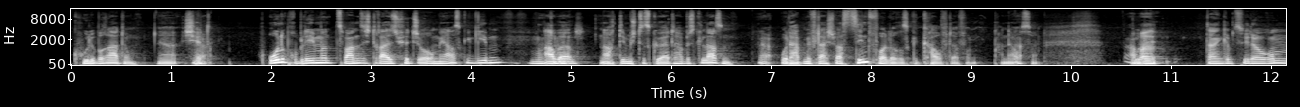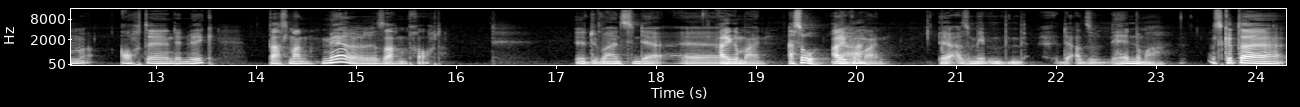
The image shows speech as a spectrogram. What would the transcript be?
coole Beratung. Ja, ich hätte ohne Probleme 20, 30, 40 Euro mehr ausgegeben, aber Natürlich. nachdem ich das gehört habe, habe ich es gelassen. Ja. Oder habe mir vielleicht was Sinnvolleres gekauft davon. Kann ja, auch sein. Aber Oder- dann gibt es wiederum auch den, den Weg, dass man mehrere Sachen braucht. Äh, Du meinst in der äh, Allgemein. Ach so, Allgemein. Ja, Ja, also mit, mit- also hä, Nummer. Es gibt da,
